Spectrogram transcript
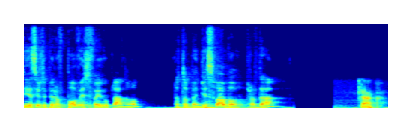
ty jesteś dopiero w połowie swojego planu, no to będzie słabo, prawda? Tak.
